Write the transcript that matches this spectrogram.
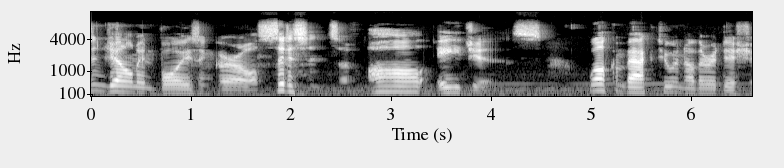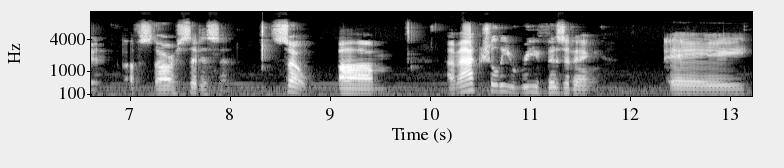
and gentlemen, boys and girls, citizens of all ages, welcome back to another edition of Star Citizen. So, um, I'm actually revisiting a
